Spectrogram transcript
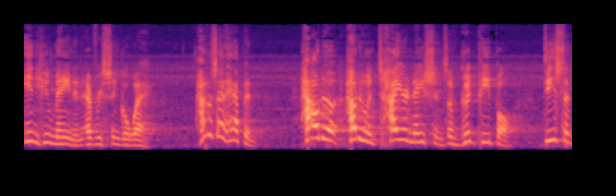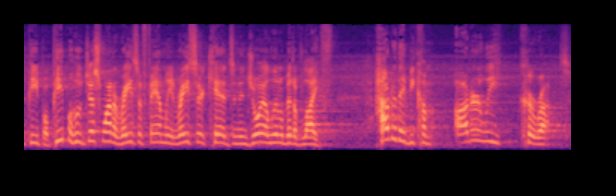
inhumane in every single way. How does that happen? How do, how do entire nations of good people, decent people, people who just want to raise a family and raise their kids and enjoy a little bit of life, how do they become utterly corrupt?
